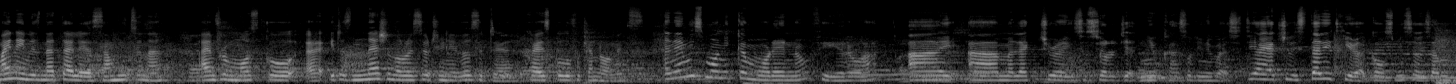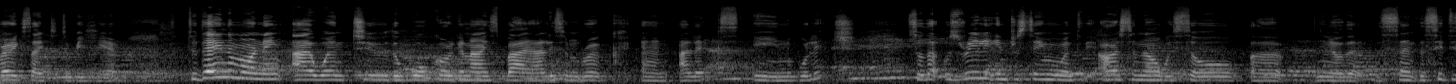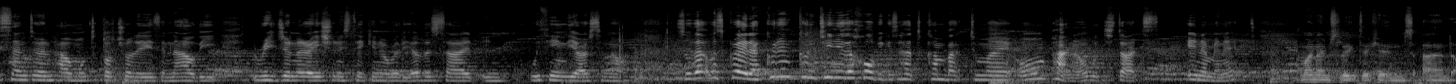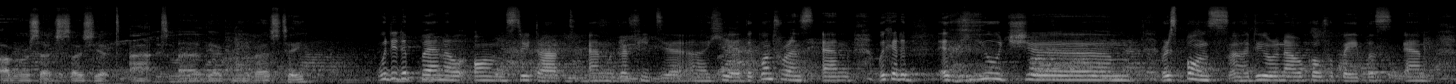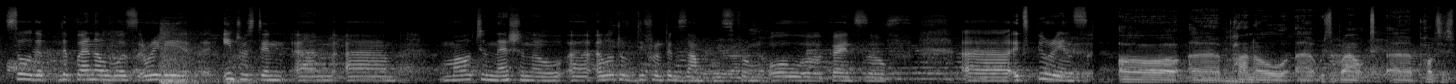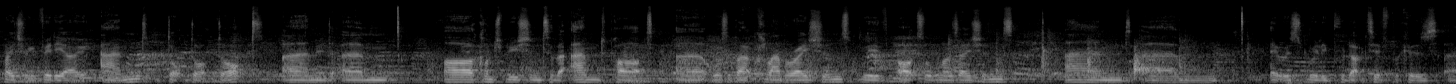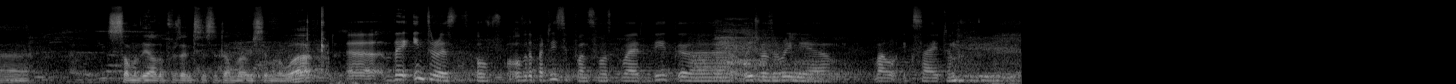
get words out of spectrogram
My name is Natalia Samutina. I'm from Moscow. Uh, it is National Research University, High School of Economics. My name is Monica Moreno Figueroa. I am a lecturer in sociology at Newcastle University. I actually studied here at Goldsmiths, so I'm very excited to be here. Today in the morning, I went to the walk organized by Alison Rooke and Alex in Woolwich. So that was really interesting. We went to the Arsenal. We saw, uh, you know, the the, the, city center and how multicultural it is, and how the regeneration is taking over the other side in within the Arsenal. So that was great. I couldn't continue the whole because I had to come back to my own panel, which starts in a minute. My name's Luke Dickens, and I'm a research associate at uh, the Open University. We did a panel on street art and graffiti uh, here at the conference, and we had a, a huge um, response uh, during our call for papers. And so the, the panel was really interesting and um, multinational, uh, a lot of different examples from all uh, kinds of uh, experience. Our uh, panel uh, was about uh, participatory video and dot dot dot, and um, our contribution to the and part uh, was about collaborations with arts organisations and um, it was really productive because uh, some of the other presenters had done very similar work. Uh, the interest of, of the participants was quite big, which was really, well, exciting.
